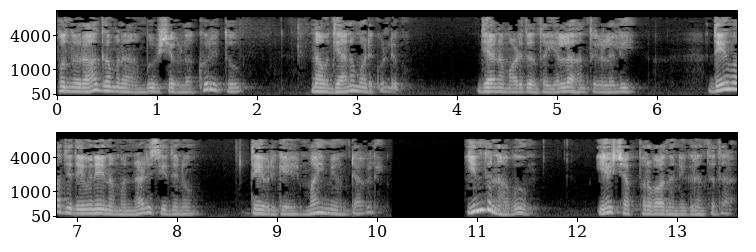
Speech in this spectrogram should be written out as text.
ಪುನರಾಗಮನ ಭವಿಷ್ಯಗಳ ವಿಷಯಗಳ ಕುರಿತು ನಾವು ಧ್ಯಾನ ಮಾಡಿಕೊಂಡೆವು. ಧ್ಯಾನ ಮಾಡಿದಂಥ ಎಲ್ಲ ಹಂತಗಳಲ್ಲಿ ದೇವಾದಿ ದೇವನೇ ನಮ್ಮನ್ನು ನಡೆಸಿದನು. ದೇವರಿಗೆ ಮಹಿಮೆಯುಂಟಾಗಲಿ. ಇಂದು ನಾವು ಯೇಷ ಪ್ರವಾದನೆ ಗ್ರಂಥದ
